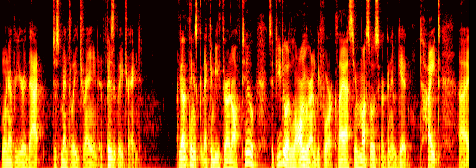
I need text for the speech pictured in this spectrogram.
whenever you're that just mentally drained and physically drained. The other things that can be thrown off too is if you do a long run before a class, your muscles are going to get tight, uh,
